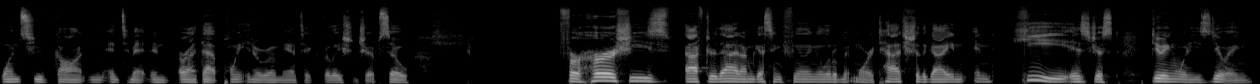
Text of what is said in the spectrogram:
once you've gotten intimate and are at that point in a romantic relationship. So for her, she's after that, I'm guessing feeling a little bit more attached to the guy, and, and he is just doing what he's doing,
